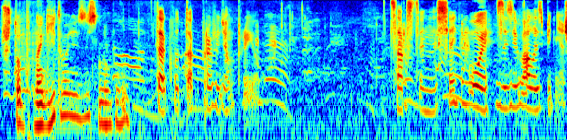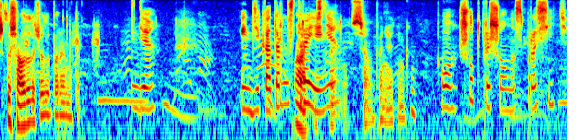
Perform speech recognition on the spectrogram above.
Чтоб ноги твоей здесь не было. Так, вот так проведем прием. Царственно сядем. Ой, зазевалась бедняжка. Слушай, а вот это что за параметр? Где? Индикатор А, настроения. Все, понятненько. О, шут пришел нас спросить.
